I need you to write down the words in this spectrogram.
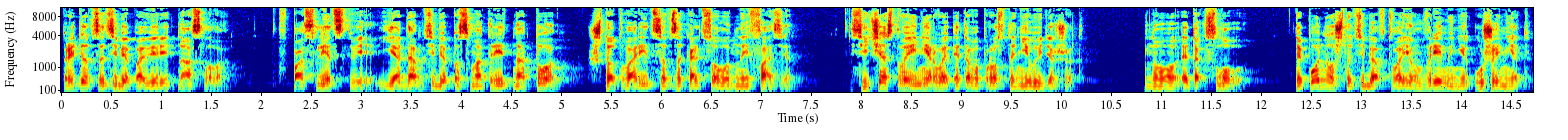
Придется тебе поверить на слово. Впоследствии я дам тебе посмотреть на то, что творится в закольцованной фазе. Сейчас твои нервы этого просто не выдержат. Ну, это к слову. Ты понял, что тебя в твоем времени уже нет?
